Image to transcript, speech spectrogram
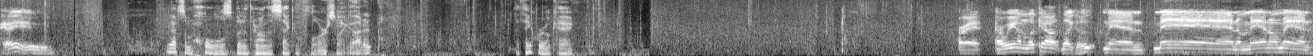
hey. We got some holes, but they're on the second floor, so I got it. I think we're okay. All right, are we on lookout? Like, who? Man, man, a man, oh man.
